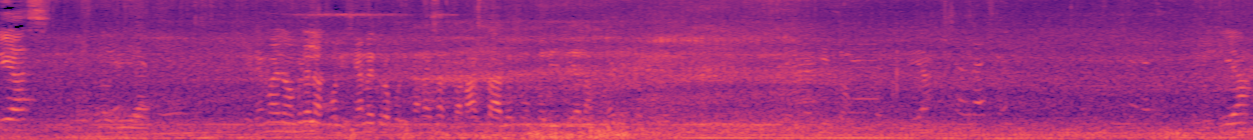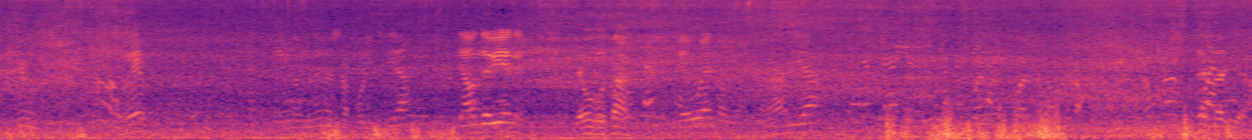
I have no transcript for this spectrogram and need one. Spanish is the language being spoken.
días. Queremos el nombre de la Policía Metropolitana de Santa Marta darles un feliz día a la mujer. Benito, feliz día. Muchas gracias. Feliz día. Mujer. En nombre de nuestra policía. ¿De dónde vienen? De Bogotá. Qué bueno. Gracias. Muchas gracias.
